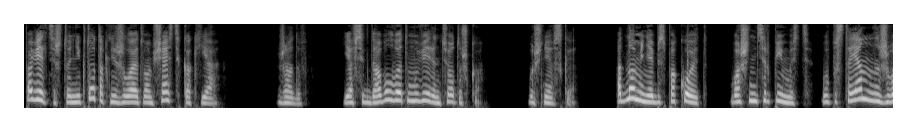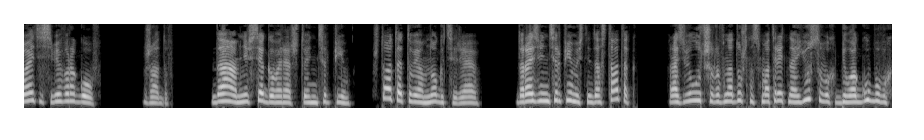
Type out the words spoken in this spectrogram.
Поверьте, что никто так не желает вам счастья, как я. Жадов. Я всегда был в этом уверен, тетушка. Вышневская. Одно меня беспокоит. Ваша нетерпимость. Вы постоянно наживаете себе врагов. Жадов. Да, мне все говорят, что я нетерпим. Что от этого я много теряю. Да разве нетерпимость недостаток? Разве лучше равнодушно смотреть на Юсовых, Белогубовых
